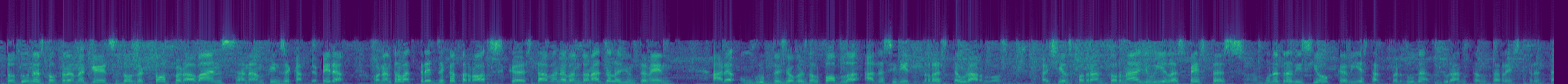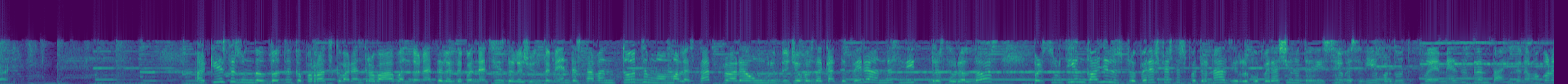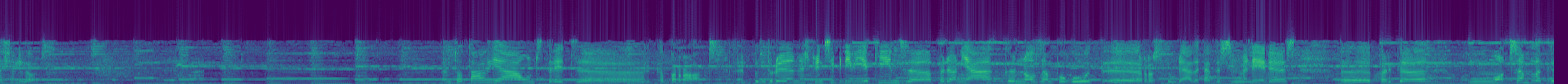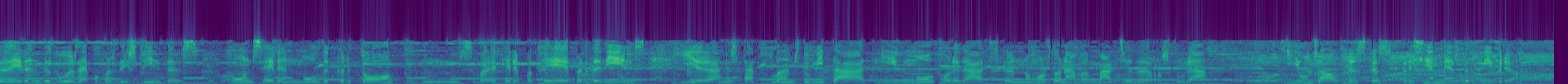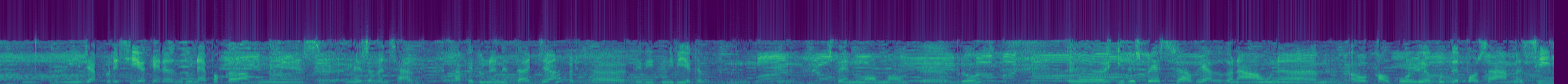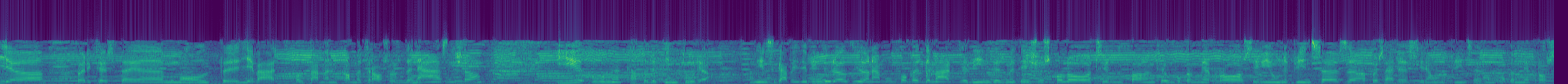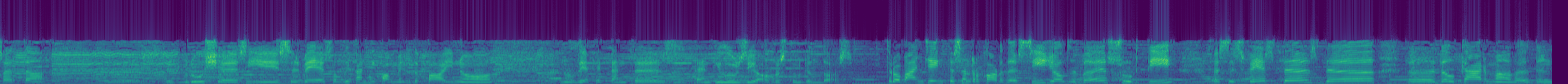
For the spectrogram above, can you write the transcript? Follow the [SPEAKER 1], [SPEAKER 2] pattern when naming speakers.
[SPEAKER 1] Tot d'una escoltarem aquests dos actors, però abans anem fins a Capdepera, on han trobat 13 caparrots que estaven abandonats a l'Ajuntament. Ara, un grup de joves del poble ha decidit restaurar-los. Així els podran tornar a lluir a les festes, amb una tradició que havia estat perduda durant els darrers 30 anys.
[SPEAKER 2] Aquest és un dels 12 caparrots que varen trobar abandonats a les dependències de l'Ajuntament. Estaven tots en molt mal estat, però ara un grup de joves de Cap de Pere han decidit restaurar-los per sortir en colla a les properes festes patronals i recuperar així una tradició que s'havia perdut fa més de 30 anys. Anem a conèixer-los.
[SPEAKER 3] En total hi ha uns 13 caparrots. En pintura en el principi n'hi havia 15, però n'hi ha que no els han pogut eh, restaurar de cap de les maneres eh, perquè mos sembla que eren de dues èpoques distintes. Uns eren molt de cartó, mm, que era paper per de dins i han estat plens d'humitat i molt foradats que no mos donaven marge de restaurar i uns altres que es pareixien més de fibra per ja pareixia que eren d'una època més, eh, més avançada. S'ha fet una neteja, perquè t'he dit n'hi havia que, que estaven molt, molt eh, bruts, eh, i després se'ls ha de donar una... O qualcun li ha hagut de posar massilla perquè està molt llevat, faltaven com a trossos de nas i això, i una capa de pintura. Dins la capa de pintura els hi donem un poquet de marge dins dels mateixos colors, si el poden fer un poquet més ros, hi havia una princesa, pues ara serà una princesa un poquet més roseta, eh, les bruixes i les vees se'ls fan un poc més de por i no, no els ha fet tantes, tanta il·lusió als restauradors trobant gent que se'n recorda, sí, jo els veia sortir a les festes de, eh, del Carme, en,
